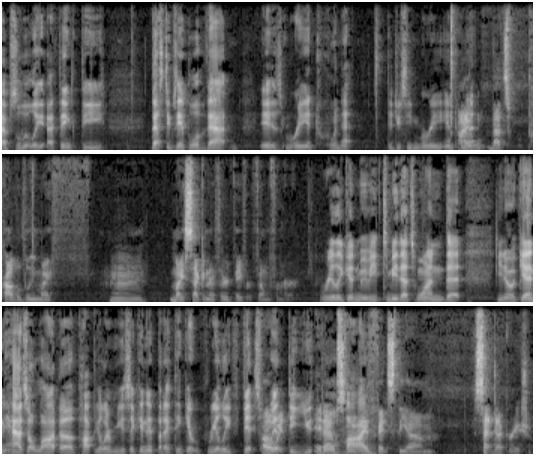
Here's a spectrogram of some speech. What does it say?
absolutely. I think the best example of that is Marie Antoinette. Did you see Marie Antoinette? I that's probably my f- mm, my second or third favorite film from her. really good movie. To me, that's one that you know again has a lot of popular music in it, but I think it really fits with Oh, it, the youthful it absolutely vibe. fits the um, set decoration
